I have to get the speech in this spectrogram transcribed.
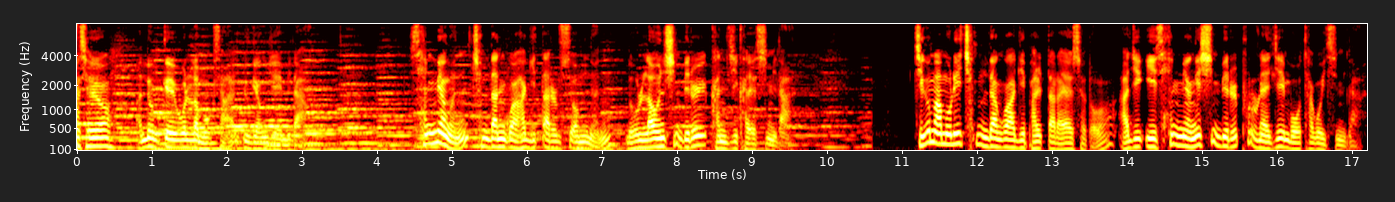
안녕하세요. 안동교회 원로 목사 유경재입니다. 생명은 첨단 과학이 따를 수 없는 놀라운 신비를 간직하였습니다. 지금 아무리 첨단 과학이 발달하여서도 아직 이 생명의 신비를 풀어내지 못하고 있습니다.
